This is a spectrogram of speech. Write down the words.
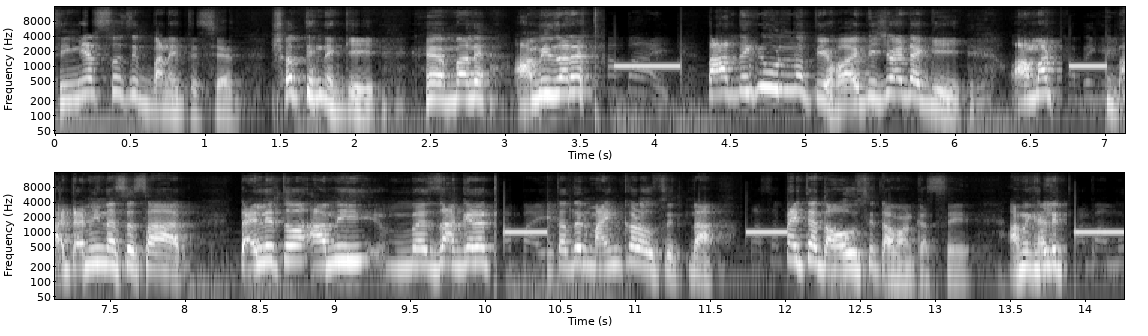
সিনিয়র সচিব বানাইতেছেন? সত্যি নাকি? হ্যাঁ, মানে আমি যারা ঠাপাই তার দেখি উন্নতি হয় বিষয়টা কি? আমার ঠাপে ভাইটামিন আছে স্যার? তাইলে তো আমি জাগেরে ঠাপাই তাদের মাইন্ড করা উচিত না। পাইতে দেওয়া উচিত আমার কাছে। আমি খালি ঠাপাবো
